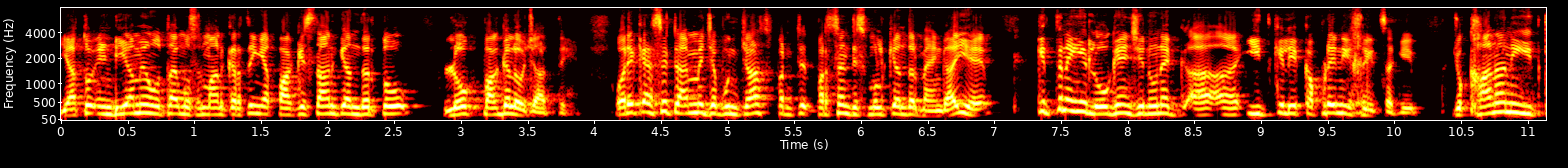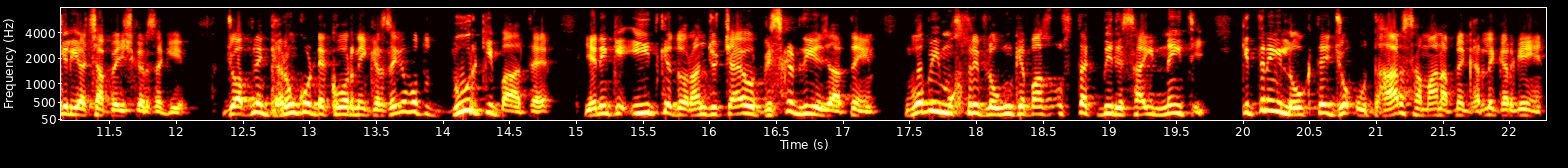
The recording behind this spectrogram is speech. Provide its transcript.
या तो इंडिया में होता है, मुसलमान करते हैं, या पाकिस्तान के अंदर तो लोग पागल हो जाते हैं। और एक ऐसे टाइम में जब उनचास परसेंट इस मुल्क के अंदर महँगाई है, कितने ही लोग हैं जिन्होंने ईद के लिए कपड़े नहीं खरीद सके, जो खाना नहीं ईद के लिए अच्छा पेश कर सके, जो अपने घरों को डेकोर नहीं कर सके, वो तो दूर की बात है। यानी कि ईद के दौरान जो चाय और बिस्किट दिए जाते हैं, वो भी मुख्तलिफ़ लोगों के पास उस तक भी रिसाई नहीं थी। कितने ही लोग थे जो उधार सामान अपने लेकर गए हैं।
